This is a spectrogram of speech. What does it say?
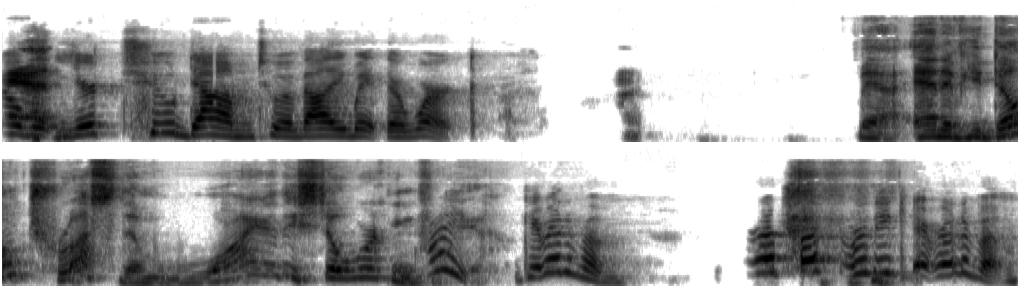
signal and, that you're too dumb to evaluate their work. Yeah, and if you don't trust them, why are they still working for right. you? Get rid of them. They're not trustworthy. get rid of them.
